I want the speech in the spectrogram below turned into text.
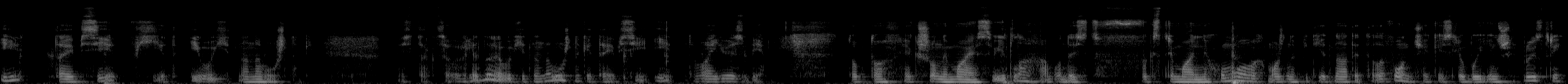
і Type-C вхід і вихід на навушники. Ось так це виглядає. Вихід на навушники, Type-C і два USB. Тобто, якщо немає світла або десь в екстремальних умовах, можна під'єднати телефон чи якийсь будь-який інший пристрій,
